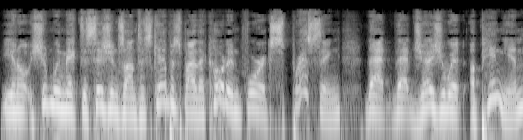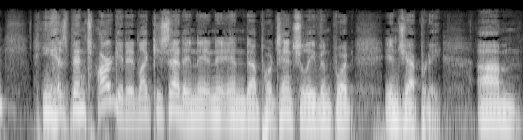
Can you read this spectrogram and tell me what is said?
you know, shouldn't we make decisions on this campus by the code? And for expressing that, that Jesuit opinion, he has been targeted, like you said, and, and, and uh, potentially even put in jeopardy. Um,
